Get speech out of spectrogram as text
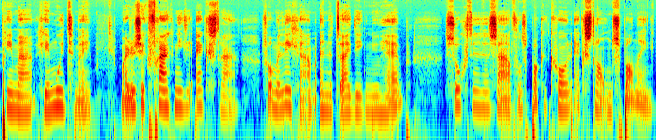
prima, geen moeite mee. Maar dus ik vraag niet extra van mijn lichaam en de tijd die ik nu heb. Ochtends en s avonds pak ik gewoon extra ontspanning.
